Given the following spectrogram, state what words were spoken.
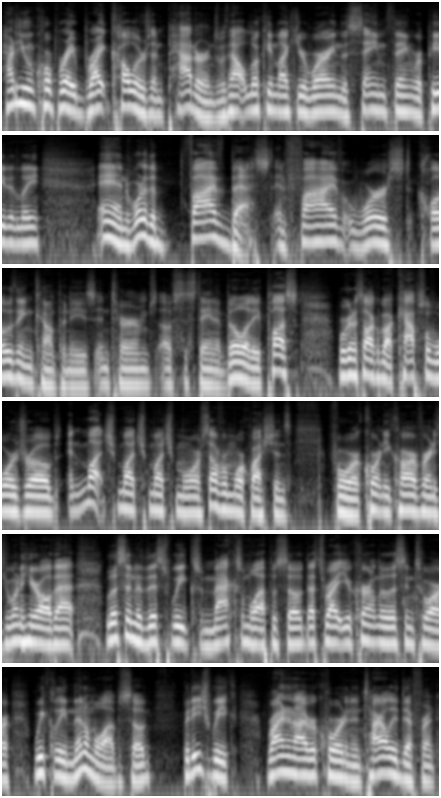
How do you incorporate bright colors and patterns without looking like you're wearing the same thing repeatedly? And what are the five best and five worst clothing companies in terms of sustainability. Plus, we're going to talk about capsule wardrobes and much, much, much more. Several more questions for Courtney Carver. And if you want to hear all that, listen to this week's Maximal episode. That's right, you're currently listening to our weekly Minimal episode. But each week, Ryan and I record an entirely different,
